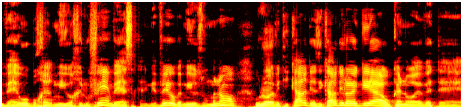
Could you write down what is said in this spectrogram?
והוא בוחר מי יהיו החילופים ואיזה שחקנים יביאו ומי יזומנו. הוא לא אוהב את איקרדי אז איקרדי לא הגיע, הוא כן אוהב את... אה,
